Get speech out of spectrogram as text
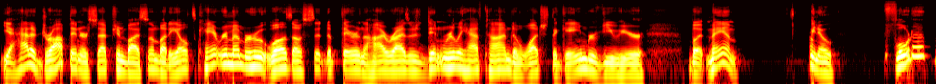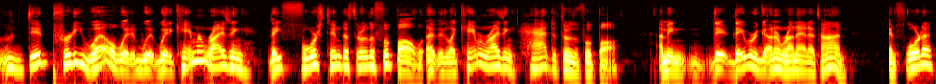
you had a dropped interception by somebody else. Can't remember who it was. I was sitting up there in the high risers. Didn't really have time to watch the game review here. But man, you know, Florida did pretty well with, with, with, Cameron Rising. They forced him to throw the football. Uh, like Cameron Rising had to throw the football. I mean, they, they were going to run out of time. And Florida,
